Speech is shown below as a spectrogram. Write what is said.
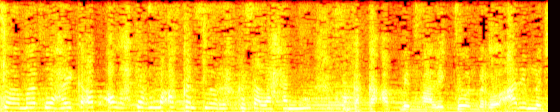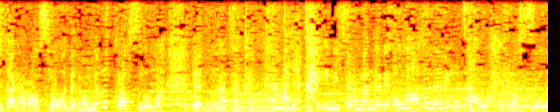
Selamat wahai Ka'ab Allah telah memaafkan seluruh kesalahanmu. Maka Ka'ab bin Malik pun berlari menuju ke arah Rasulullah dan memeluk Rasulullah dan mengatakan adakah ini firman dari Allah atau dari engkau wahai Rasul?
